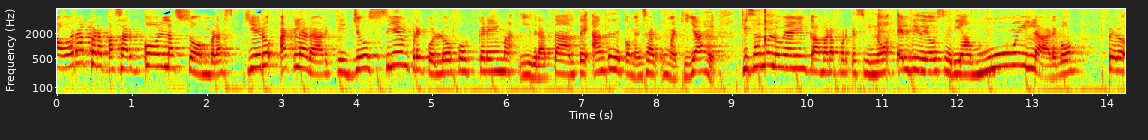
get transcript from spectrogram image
Ahora para pasar con las sombras, quiero aclarar que yo siempre coloco crema hidratante antes de comenzar un maquillaje. Quizás no lo vean en cámara porque si no el video sería muy largo, pero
